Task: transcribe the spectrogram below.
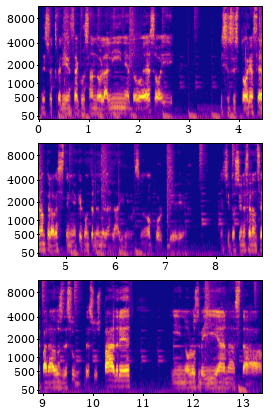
de, su experiencia cruzando la línea todo eso, y, y, sus historias eran, pero a veces tenía que contenerme las lágrimas, ¿no? Porque en situaciones eran separados de, su, de sus padres, y no los veían hasta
